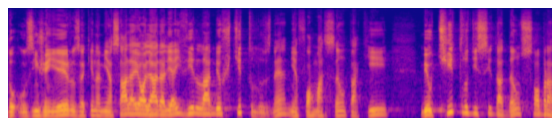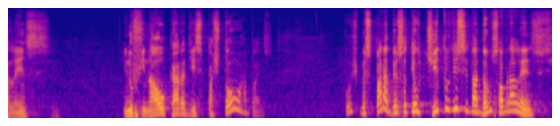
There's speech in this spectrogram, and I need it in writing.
os engenheiros aqui na minha sala, aí olharam ali, aí viram lá meus títulos, né? Minha formação está aqui, meu título de cidadão sobralense. E no final o cara disse, pastor, rapaz, Puxa, meus parabéns, eu tenho o título de cidadão sobralense.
